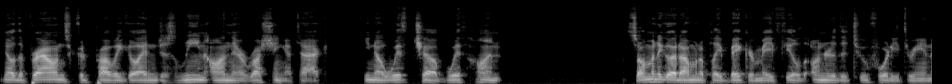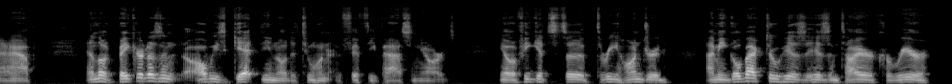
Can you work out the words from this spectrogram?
you know, the Browns could probably go ahead and just lean on their rushing attack, you know, with Chubb, with Hunt. So I'm going to go. I'm going to play Baker Mayfield under the 243 and a half. And look, Baker doesn't always get, you know, the 250 passing yards. You know, if he gets to 300, I mean, go back through his his entire career.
